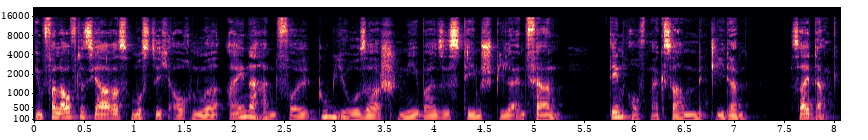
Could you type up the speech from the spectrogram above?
Im Verlauf des Jahres musste ich auch nur eine Handvoll dubioser Schneeballsystemspieler entfernen, den aufmerksamen Mitgliedern sei Dank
